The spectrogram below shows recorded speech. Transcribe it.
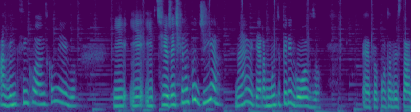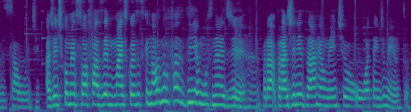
há 25 anos comigo. E, e, e, tinha gente que não podia, né? Que era muito perigoso é, por conta do estado de saúde. A gente começou a fazer mais coisas que nós não fazíamos, né? De, uhum. Para agilizar realmente o, o atendimento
